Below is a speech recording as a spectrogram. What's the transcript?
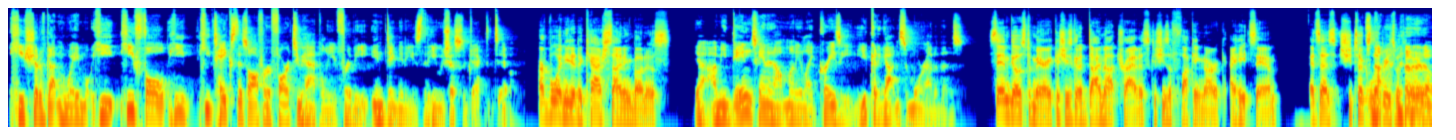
he should have gotten way more. He he fold he he takes this offer far too happily for the indignities that he was just subjected to. Our boy needed a cash signing bonus. Yeah, I mean, Danny's handing out money like crazy. You could have gotten some more out of this. Sam goes to Mary because she's gonna dime out Travis because she's a fucking narc. I hate Sam. It says she took It's not- liberties with no, her. No, no,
